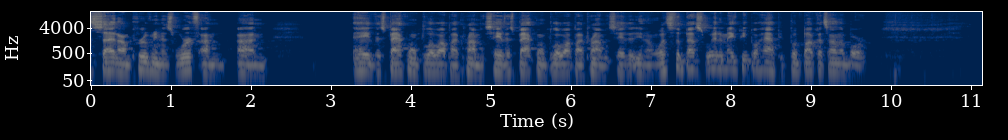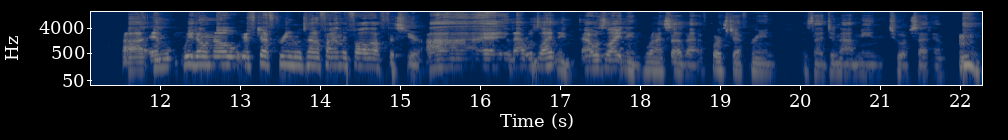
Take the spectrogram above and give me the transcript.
set on proving his worth on on hey, this back won't blow up, I promise. Hey, this back won't blow up, I promise. Hey, that you know, what's the best way to make people happy? Put buckets on the board. Uh, and we don't know if Jeff Green was going to finally fall off this year. I that was lightning. That was lightning when I said that. Of course, Jeff Green, as I did not mean to upset him.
